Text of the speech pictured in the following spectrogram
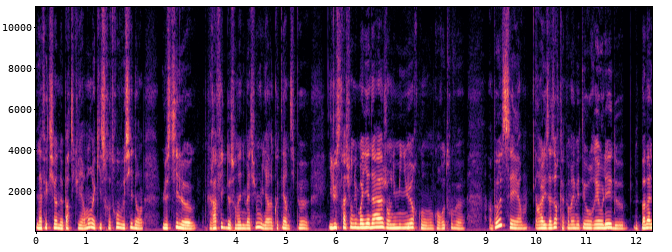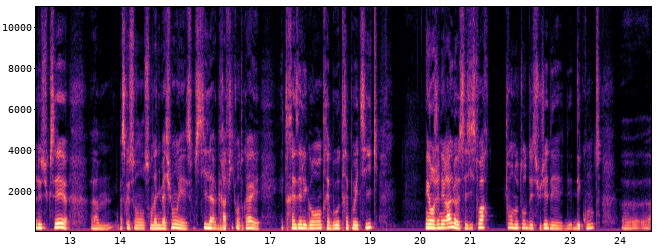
l'affectionne particulièrement et qui se retrouve aussi dans le style euh, graphique de son animation. où Il y a un côté un petit peu illustration du Moyen-Âge en luminure qu'on qu'on retrouve. un peu, c'est un réalisateur qui a quand même été auréolé de, de pas mal de succès, euh, parce que son, son animation et son style graphique en tout cas est, est très élégant, très beau, très poétique. Et en général, ces histoires tournent autour des sujets des, des, des contes, euh,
